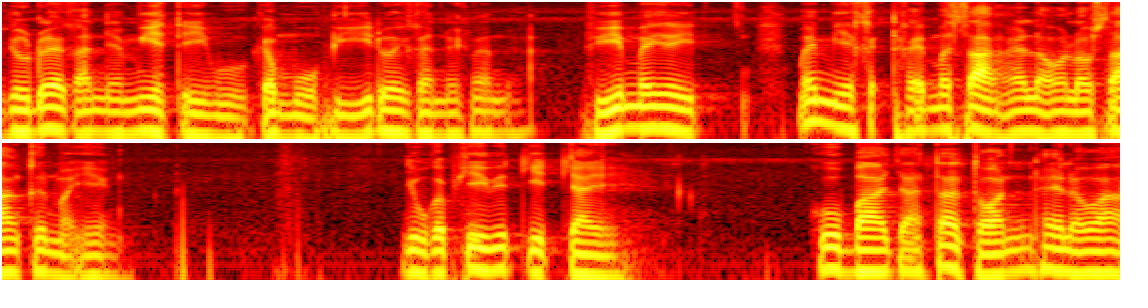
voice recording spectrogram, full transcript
อยู่ด้วยกันเนี่ยมีตีหมู่กับหมู่ผีด้วยกันนั้นผีไม่ไม่มีใครมาสร้างให้เราเราสร้างขึ้นมาเอง อยู่กับชีวิตจิตใจ รูบาอาจารย์ท่านสอนให้เราว่า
